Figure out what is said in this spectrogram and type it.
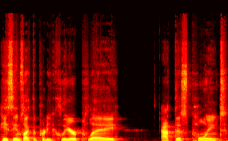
He seems like the pretty clear play at this point.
